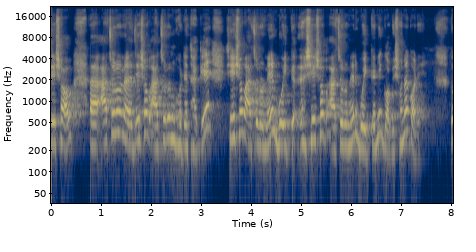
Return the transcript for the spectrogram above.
যেসব আচরণ যেসব আচরণ ঘটে থাকে সেই সব আচরণের বৈজ্ঞা, সেসব আচরণের বৈজ্ঞানিক গবেষণা করে। তো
